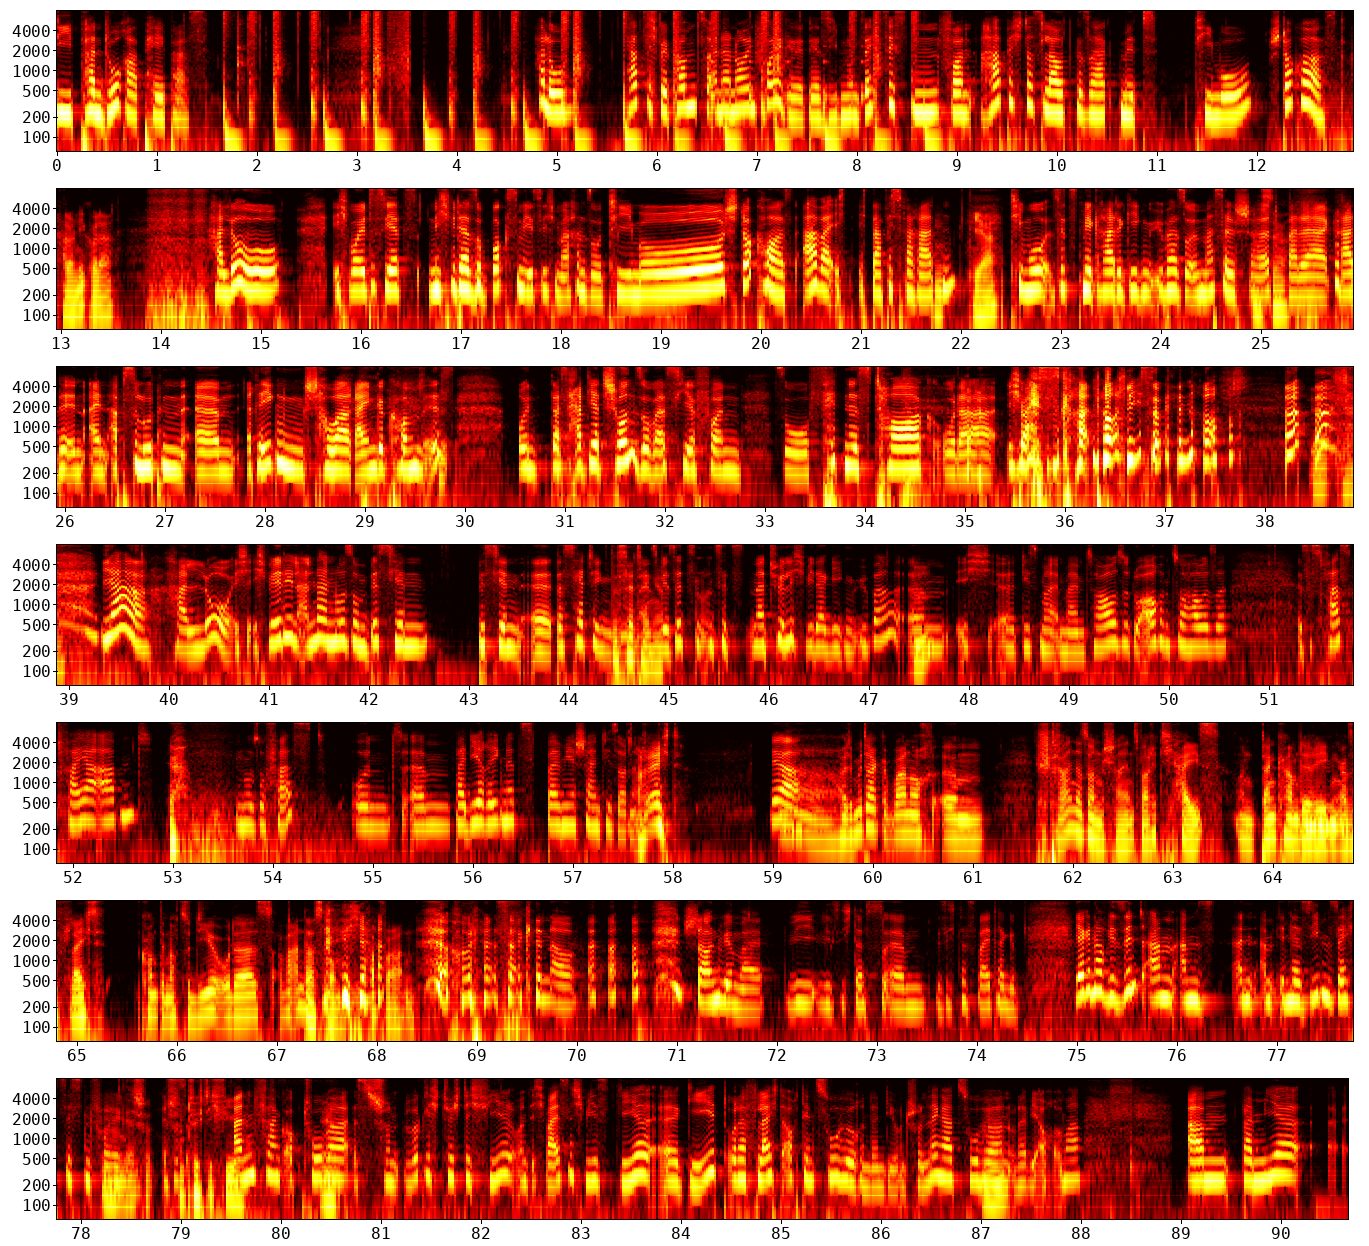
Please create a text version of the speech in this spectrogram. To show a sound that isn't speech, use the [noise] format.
Die Pandora Papers. Hallo, herzlich willkommen zu einer neuen Folge, der 67. von Hab ich das laut gesagt mit Timo Stockhorst. Hallo Nicola. Hallo. Ich wollte es jetzt nicht wieder so boxmäßig machen, so Timo Stockhorst. Aber ich, ich darf es verraten. Hm, Ja. Timo sitzt mir gerade gegenüber so im Muscle-Shirt, so. weil er gerade in einen absoluten ähm, Regenschauer reingekommen ist. Und das hat jetzt schon sowas hier von so Fitness-Talk oder [laughs] ich weiß es gerade noch nicht so genau. Ja, [laughs] Ja, hallo. Ich, ich will den anderen nur so ein bisschen, bisschen äh, das Setting Das. Setting, also ja. wir sitzen uns jetzt natürlich wieder gegenüber. Ähm, ich äh, diesmal in meinem Zuhause, du auch im Zuhause. Es ist fast Feierabend, ja. nur so fast. Und ähm, bei dir regnet es, bei mir scheint die Sonne. Ach echt? ja. Ah, heute Mittag war noch ähm, strahlender Sonnenschein, es war richtig heiß und dann kam der Mhm. Regen. Also vielleicht kommt er noch zu dir oder es war andersrum. [laughs] Ja. Abwarten. [laughs] Oder so, genau. [laughs] Schauen wir mal, wie, wie, sich das, ähm, wie sich das weitergibt. Ja, genau, wir sind am, am, am, in der 67. Folge. Mhm, ist schon, es schon ist tüchtig viel. Anfang Oktober Ja. ist schon wirklich tüchtig viel und ich weiß nicht, wie es dir äh, geht oder vielleicht auch den Zuhörenden, die uns schon länger zuhören Mhm. oder wie auch immer. Ähm, bei mir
